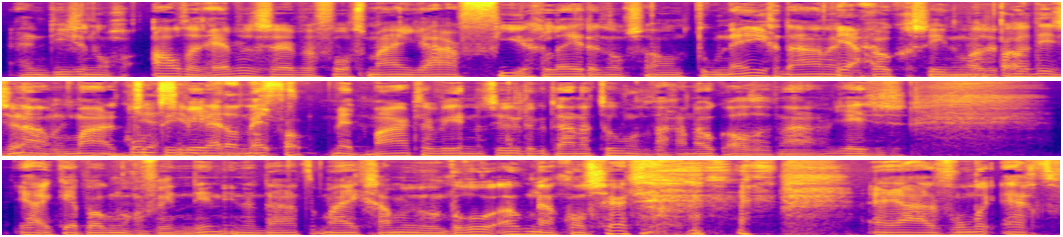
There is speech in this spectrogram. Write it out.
En die ze nog altijd hebben. Ze hebben volgens mij een jaar vier geleden nog zo'n tournee gedaan. Ja, heb ik ook gezien. Was ik ook, nou, maar komt Jesse hij weer met, met Maarten weer natuurlijk daar naartoe. Want we gaan ook altijd naar Jezus. Ja, ik heb ook nog een vriendin inderdaad. Maar ik ga met mijn broer ook naar concerten. en ja, dat vond ik echt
